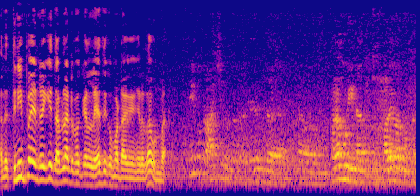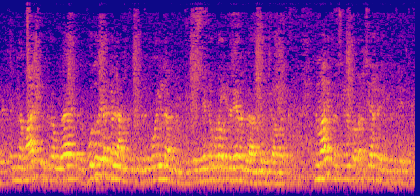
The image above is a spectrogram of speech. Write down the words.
அந்த திணிப்பை இன்றைக்கு தமிழ்நாட்டு மக்கள் ஏற்றுக்க மாட்டாங்கிறது தான் உண்மை பழங்குடியினர் மலைவாழ் மக்கள் இந்த மாதிரி இருக்கிறவங்க பொது இடங்கள் அனுமதிக்கிறது கோயில் அனுமதிக்கிறது நேற்று கூட ஒரு திரையரங்கில் அனுமதிக்காம இருக்கு இந்த மாதிரி பிரச்சனைகள் தொடர்ச்சியாக இருந்துகிட்டே இருக்கு.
